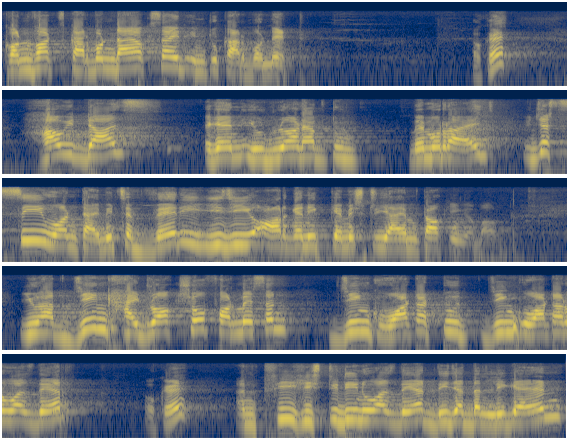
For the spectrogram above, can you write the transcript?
converts carbon dioxide into carbonate. Okay? How it does, again you do not have to memorize, you just see one time, it is a very easy organic chemistry I am talking about. You have zinc hydroxo formation, zinc water to zinc water was there, okay, and 3 histidine was there, these are the ligand.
